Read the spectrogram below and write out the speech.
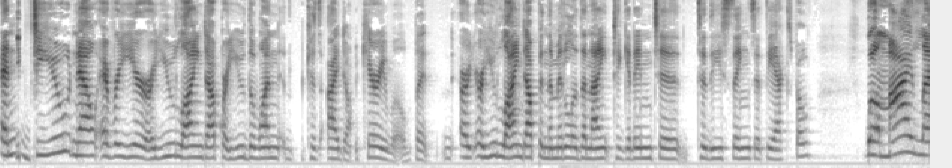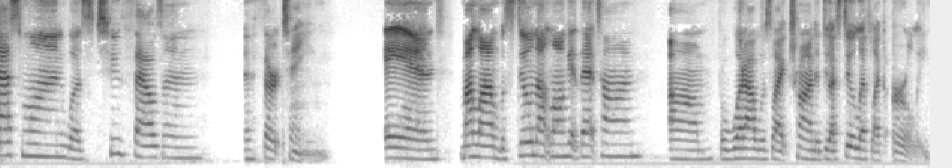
And do you now every year are you lined up? Are you the one? Because I don't. Carrie will, but are are you lined up in the middle of the night to get into to these things at the expo? Well, my last one was 2013, and my line was still not long at that time. Um, for what I was like trying to do, I still left like early,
